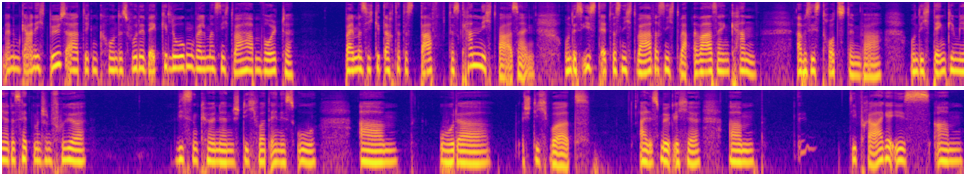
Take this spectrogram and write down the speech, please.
einem gar nicht bösartigen Grund. Es wurde weggelogen, weil man es nicht wahrhaben wollte. Weil man sich gedacht hat, das darf, das kann nicht wahr sein. Und es ist etwas nicht wahr, was nicht wahr sein kann. Aber es ist trotzdem wahr. Und ich denke mir, das hätte man schon früher wissen können, Stichwort NSU ähm, oder Stichwort alles Mögliche. Ähm, die Frage ist, ähm,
